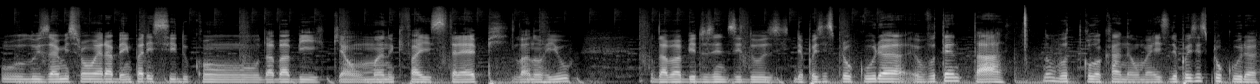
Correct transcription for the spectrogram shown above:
o Louis Armstrong era bem parecido com o da Babi, que é um mano que faz trap lá no Rio. O da Babi 212. Depois vocês procura, eu vou tentar, não vou colocar não, mas depois vocês procura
